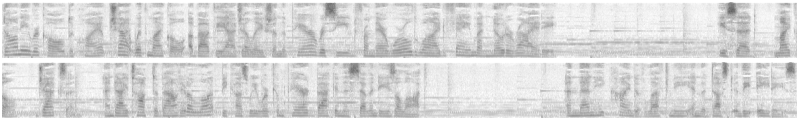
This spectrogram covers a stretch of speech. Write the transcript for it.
Donny recalled a quiet chat with Michael about the adulation the pair received from their worldwide fame and notoriety. He said, Michael, Jackson, and I talked about it a lot because we were compared back in the 70s a lot and then he kind of left me in the dust in the 80s.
